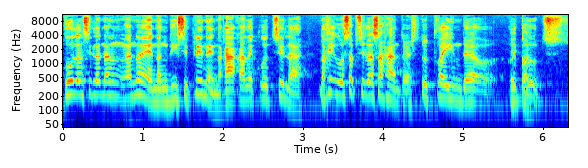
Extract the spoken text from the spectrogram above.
kulang sila ng, ano eh, ng discipline eh. Nakaka-recruit sila. Nakiusap sila sa hunters to train their recruits.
